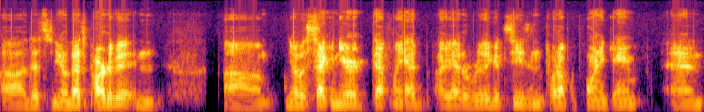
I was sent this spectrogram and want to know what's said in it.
uh, that's you know that's part of it. And um, you know, the second year definitely had I had a really good season, put up a point a game, and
